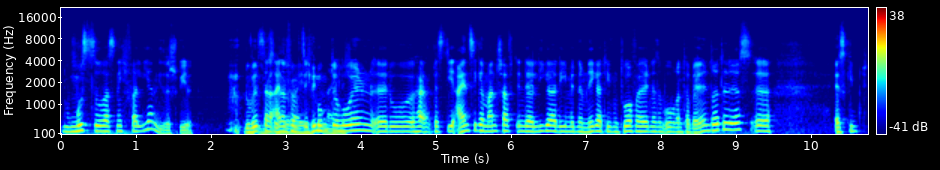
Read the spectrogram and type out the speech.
du musst sowas nicht verlieren, dieses Spiel. Du willst dann musst ja sogar 51 gewinnen Punkte holen, äh, du bist die einzige Mannschaft in der Liga, die mit einem negativen Torverhältnis im oberen Tabellendrittel ist. Äh, Es gibt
